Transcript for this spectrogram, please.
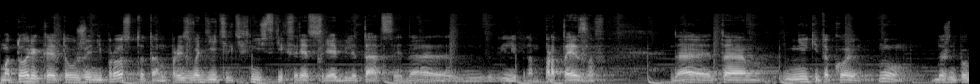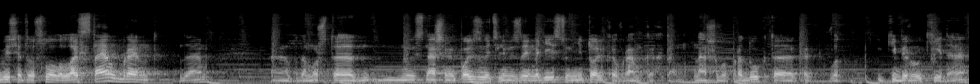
моторика это уже не просто там производитель технических средств реабилитации, да, или там протезов, да, это некий такой, ну, даже не побоюсь этого слова, lifestyle бренд, да, а, потому что мы с нашими пользователями взаимодействуем не только в рамках там, нашего продукта, как вот киберруки, да,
